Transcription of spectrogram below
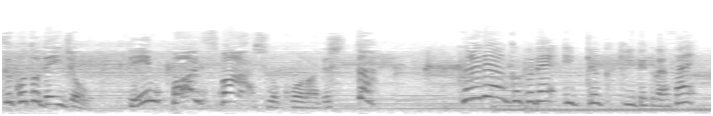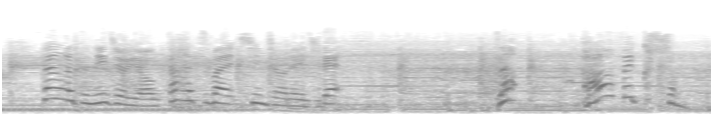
ということで以上ピンポイントスマッシュのコーナーでした。それではここで一曲聴いてください3月24日発売新庄レイジでザ・パーフェクション。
